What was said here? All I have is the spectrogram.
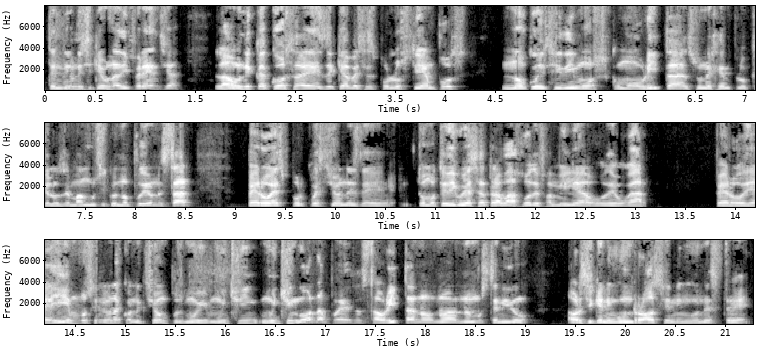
tenido ni siquiera una diferencia. La única cosa es de que a veces por los tiempos no coincidimos, como ahorita es un ejemplo que los demás músicos no pudieron estar, pero es por cuestiones de, como te digo, ya sea trabajo, de familia o de hogar. Pero de ahí hemos tenido una conexión pues muy, muy, muy chingona, pues hasta ahorita no, no, no hemos tenido, ahora sí que ningún roce, ningún este,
